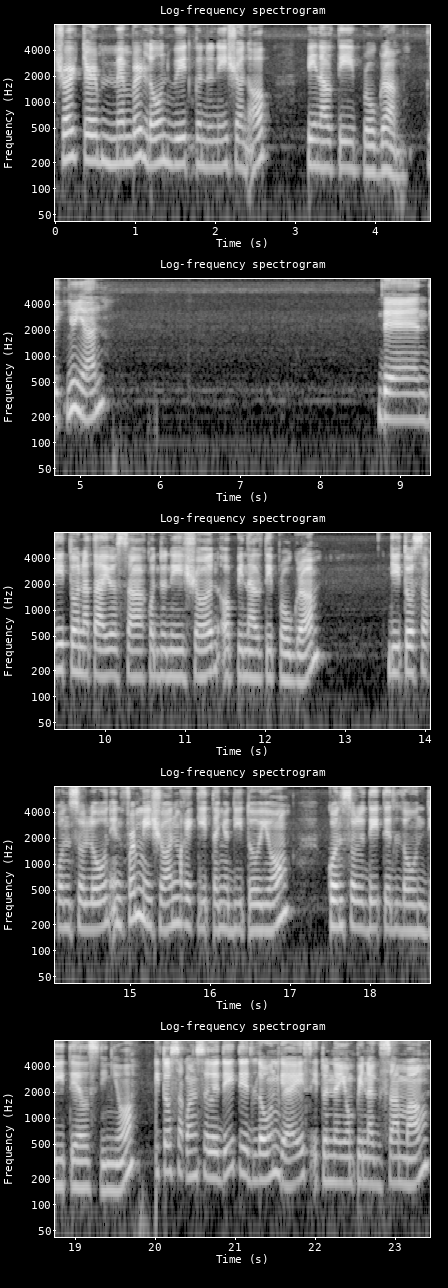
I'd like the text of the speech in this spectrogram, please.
short-term member loan with condonation of penalty program. Click nyo yan. Then, dito na tayo sa condonation o penalty program. Dito sa console loan information, makikita nyo dito yung consolidated loan details ninyo. Dito sa consolidated loan guys, ito na yung pinagsamang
